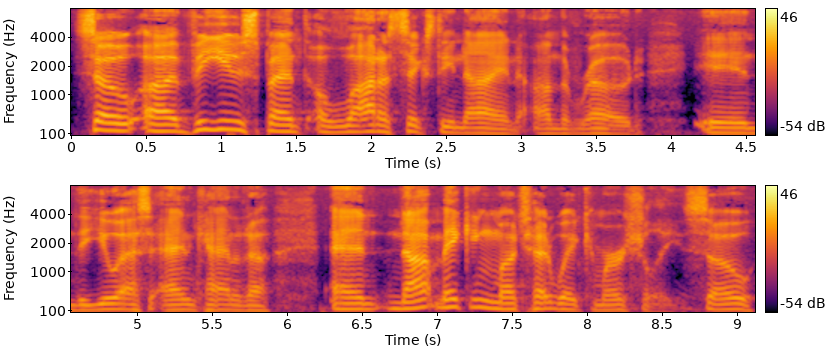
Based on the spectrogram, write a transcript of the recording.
So uh, VU spent a lot of 69 on the road in the US and Canada and not making much headway commercially. So,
